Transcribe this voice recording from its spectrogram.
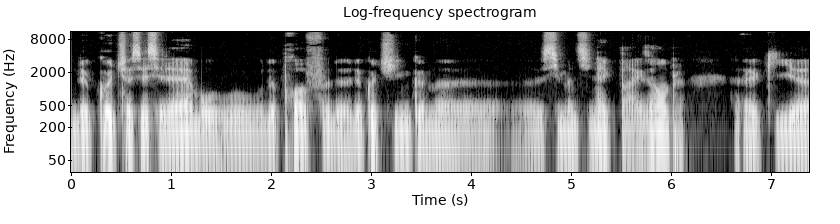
de coachs assez célèbres ou, de profs de, coaching comme euh, Simon Sinek par exemple, euh, qui, euh,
